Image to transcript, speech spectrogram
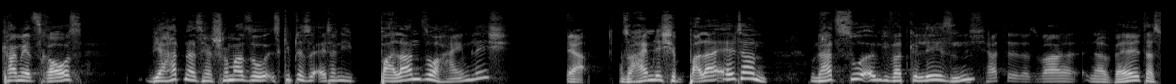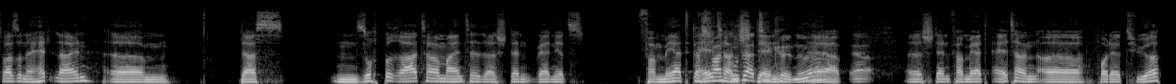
kam jetzt raus, wir hatten das ja schon mal so, es gibt ja so Eltern, die ballern so heimlich, Ja. so heimliche Ballereltern. Und da hast du irgendwie was gelesen. Ich hatte, das war in der Welt, das war so eine Headline, ähm, dass ein Suchtberater meinte, da ständ, werden jetzt vermehrt Das war Eltern ein guter Artikel, ne? Ja, ja. äh, ständen vermehrt Eltern äh, vor der Tür,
